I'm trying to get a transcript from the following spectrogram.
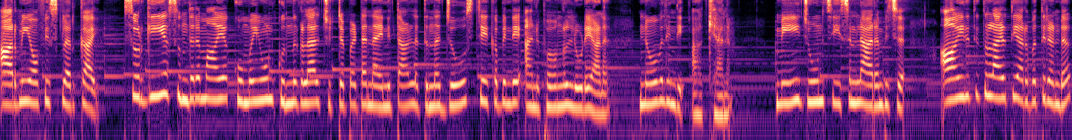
ആർമി ഓഫീസ് ക്ലർക്കായി സ്വർഗീയ സുന്ദരമായ കുമയൂൺ കുന്നുകളാൽ ചുറ്റപ്പെട്ട നൈനിത്താളിലെത്തുന്ന ജോസ് ജേക്കബിന്റെ അനുഭവങ്ങളിലൂടെയാണ് നോവലിന്റെ ആഖ്യാനം. മെയ് ജൂൺ സീസണിൽ ആരംഭിച്ച് ആയിരത്തി തൊള്ളായിരത്തി അറുപത്തിരണ്ട്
